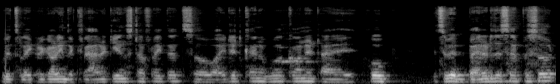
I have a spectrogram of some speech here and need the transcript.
with like regarding the clarity and stuff like that. So I did kind of work on it. I hope it's a bit better this episode.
